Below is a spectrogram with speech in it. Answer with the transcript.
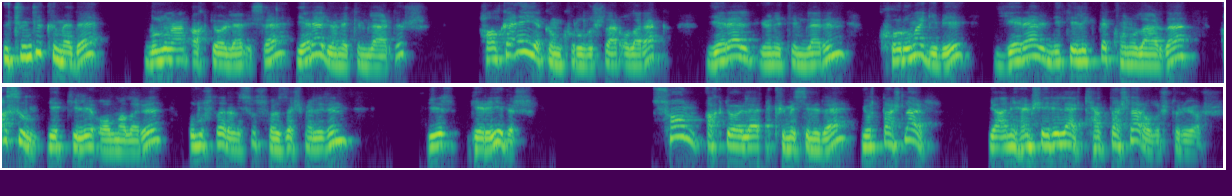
Üçüncü kümede bulunan aktörler ise yerel yönetimlerdir. Halka en yakın kuruluşlar olarak yerel yönetimlerin koruma gibi yerel nitelikte konularda asıl yetkili olmaları uluslararası sözleşmelerin bir gereğidir. Son aktörler kümesini de yurttaşlar yani hemşehriler, kenttaşlar oluşturuyor.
